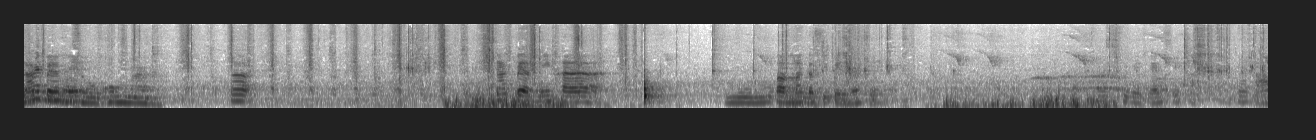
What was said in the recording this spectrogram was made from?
จักเป็นสังคมมาก็จักแบบนี้ค่ะตอนมันกะสีเป็นนะสิมันสีเป็นยังสิค่ะจักเอา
